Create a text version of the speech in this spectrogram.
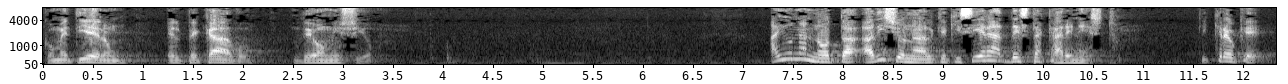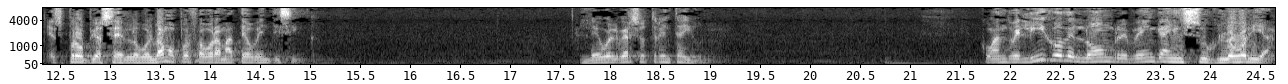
cometieron el pecado de omisión. Hay una nota adicional que quisiera destacar en esto, y creo que es propio hacerlo. Volvamos por favor a Mateo 25. Leo el verso 31. Cuando el Hijo del Hombre venga en su gloria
